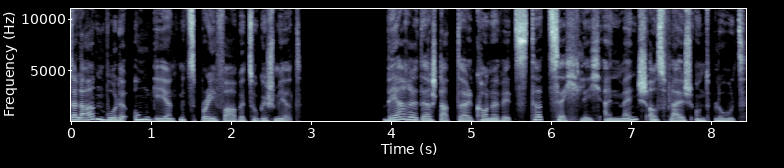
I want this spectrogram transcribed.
Der Laden wurde umgehend mit Sprayfarbe zugeschmiert. Wäre der Stadtteil Konnewitz tatsächlich ein Mensch aus Fleisch und Blut,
